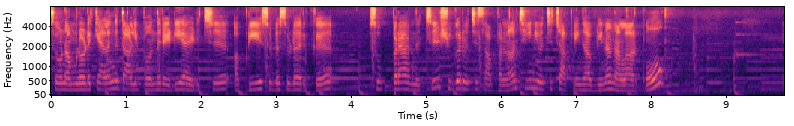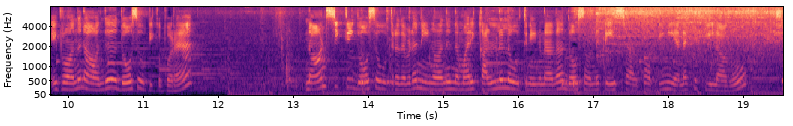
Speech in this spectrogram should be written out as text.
ஸோ நம்மளோட கிழங்கு தாளிப்பு வந்து ரெடி ஆயிடுச்சு. அப்படியே சுட சுட இருக்குது சூப்பராக இருந்துச்சு. சுகர் வச்சு சாப்பிட்லாம். சீனி வச்சு சாப்பிட்டீங்க அப்படின்னா நல்லாயிருக்கும். இப்போ வந்து நான் வந்து தோசை ஊற்றிக்க போகிறேன் நான்ஸ்டிக்கில் தோசை ஊற்றுறத விட நீங்கள் வந்து இந்த மாதிரி கல்லில் ஊற்றுனீங்கன்னா தான் தோசை வந்து டேஸ்ட்டாக இருக்கும் அப்படின்னு எனக்கு ஃபீல் ஆகும். ஸோ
